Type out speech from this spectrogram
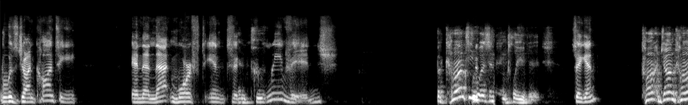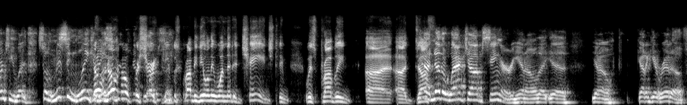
was John Conti, and then that morphed into, into cleavage but Conte wasn't in cleavage. Say again. Con- John Conti was so the missing link. No, no, no, for sure. He was probably the only one that had changed. He was probably uh, uh, Duff. Yeah, another whack job singer, you know that you you know got to get rid of.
